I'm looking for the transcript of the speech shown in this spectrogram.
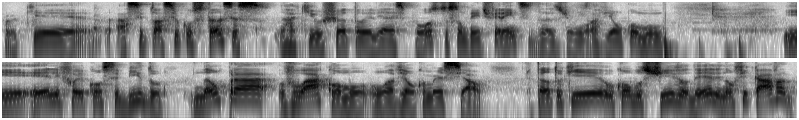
Porque as, as circunstâncias a que o shuttle ele é exposto são bem diferentes das de um avião comum. E ele foi concebido não para voar como um avião comercial, tanto que o combustível dele não ficava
